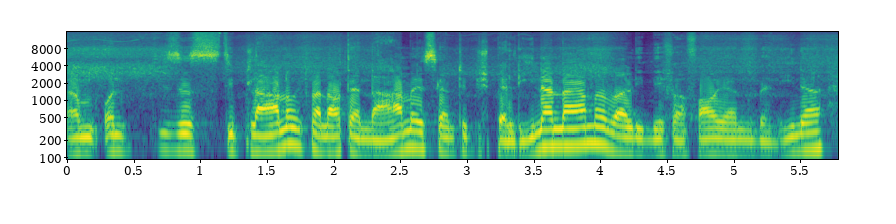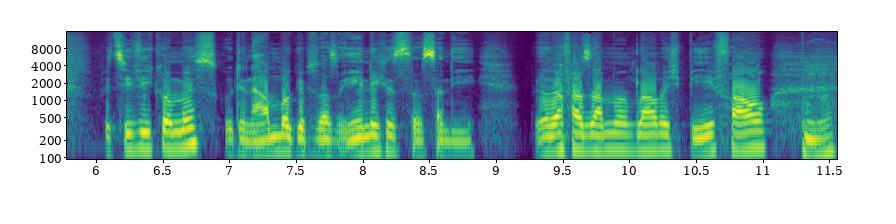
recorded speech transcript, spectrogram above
Ähm, und dieses, die Planung, ich meine auch der Name ist ja ein typisch Berliner Name, weil die BVV ja ein Berliner Spezifikum ist. Gut, in Hamburg gibt es was ähnliches, das ist dann die Bürgerversammlung, glaube ich, BV. Mhm.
